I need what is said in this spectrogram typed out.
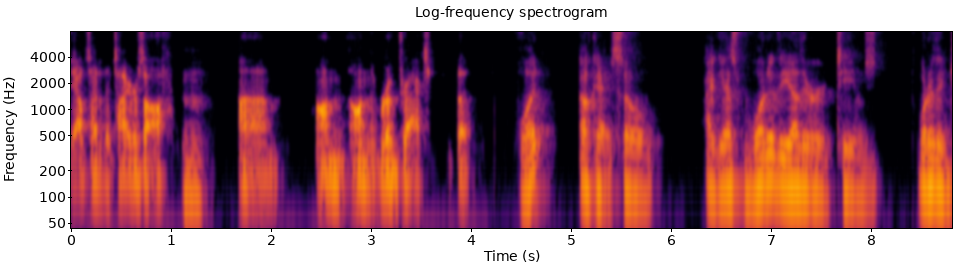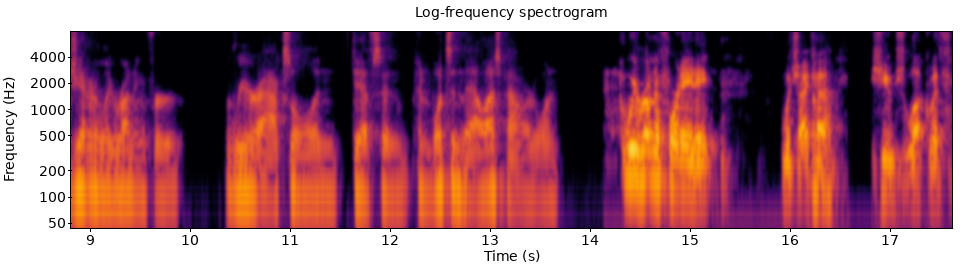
the outside of the tires off Mhm. um, on on the road tracks. But What? Okay, so I guess what are the other teams? What are they generally running for rear axle and diffs and and what's in the LS powered one? we run a 488, which I've had Okay. Huge luck with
